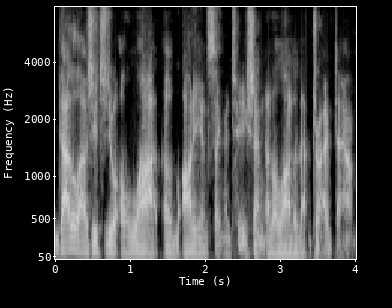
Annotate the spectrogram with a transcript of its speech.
That allows you to do a lot of audience segmentation and a lot of that drive down.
